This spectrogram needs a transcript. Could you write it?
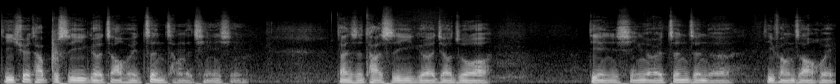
的确它不是一个召会正常的情形，但是它是一个叫做。典型而真正的地方召会，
